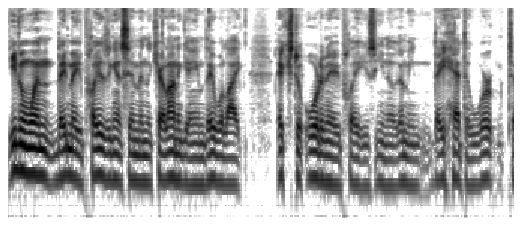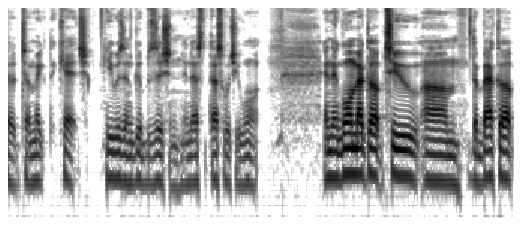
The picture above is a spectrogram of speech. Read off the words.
Even when they made plays against him in the Carolina game, they were like extraordinary plays. You know, I mean, they had to work to to make the catch. He was in good position, and that's that's what you want. And then going back up to um, the backup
